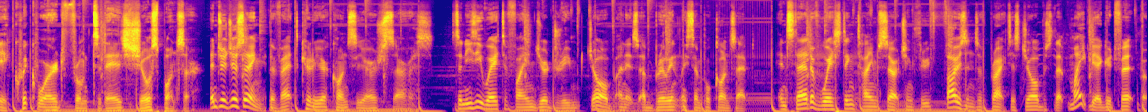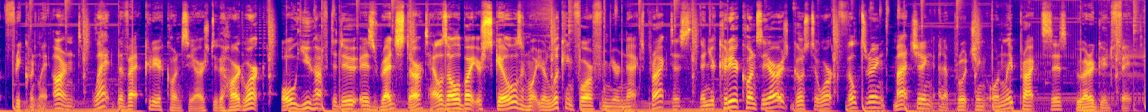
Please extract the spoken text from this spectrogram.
a quick word from today's show sponsor. Introducing the Vet Career Concierge Service. It's an easy way to find your dream job, and it's a brilliantly simple concept. Instead of wasting time searching through thousands of practice jobs that might be a good fit but frequently aren't, let the Vet Career Concierge do the hard work. All you have to do is register, tell us all about your skills and what you're looking for from your next practice. Then your Career Concierge goes to work filtering, matching, and approaching only practices who are a good fit.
